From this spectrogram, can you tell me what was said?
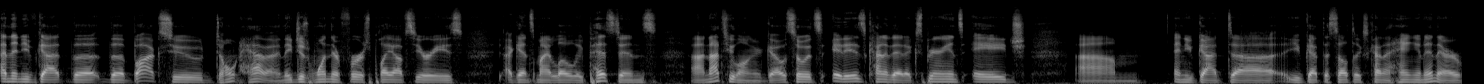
and then you've got the the bucks who don't have it they just won their first playoff series against my lowly pistons uh, not too long ago so it's it is kind of that experience age um and you've got uh you've got the celtics kind of hanging in there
